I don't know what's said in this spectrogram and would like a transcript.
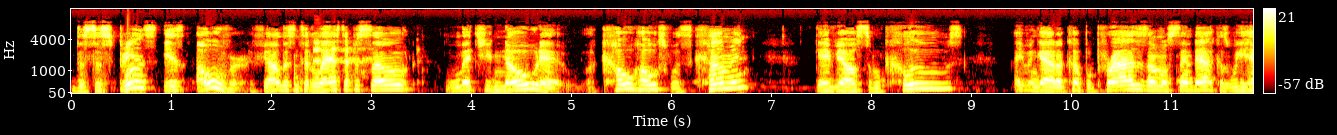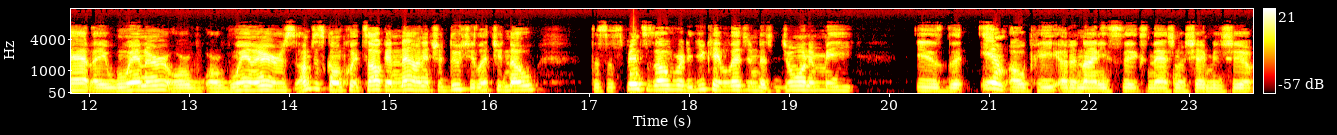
The suspense is over. If y'all listen to the last episode, let you know that a co-host was coming Gave y'all some clues. I even got a couple prizes I'm gonna send out because we had a winner or or winners. I'm just gonna quit talking now and introduce you. Let you know the suspense is over. The UK legend that's joining me is the MOP of the 96 National Championship,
